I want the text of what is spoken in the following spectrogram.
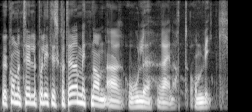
Velkommen til Politisk kvarter, mitt navn er Ole Reinert Omvik.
